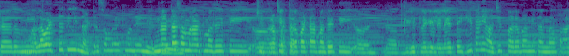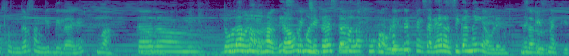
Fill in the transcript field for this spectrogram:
तर मी मला वाटतं ती नटसम्राटमध्ये नटसम्राटमध्ये ती. चित्रपटामध्ये ती घेतले गेलेले आहे. ते गीत आणि अजित परबांनी त्यांना फार सुंदर संगीत दिलं आहे. वा. तर मी दोन मला खूप आवडेल. सगळ्या रसिकांनाही आवडेल. नक्कीच नक्कीच.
